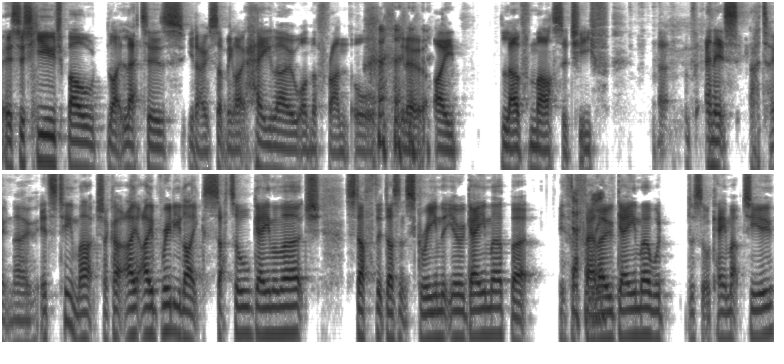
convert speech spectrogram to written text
It's just huge, bold like letters. You know, something like Halo on the front, or you know, I love Master Chief. Uh, and it's I don't know, it's too much. Like I, I really like subtle gamer merch stuff that doesn't scream that you're a gamer, but if Definitely. a fellow gamer would just sort of came up to you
